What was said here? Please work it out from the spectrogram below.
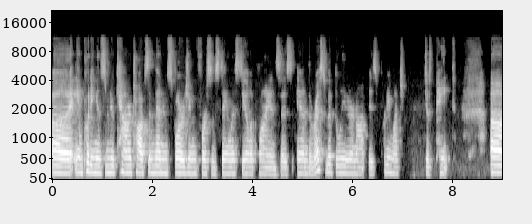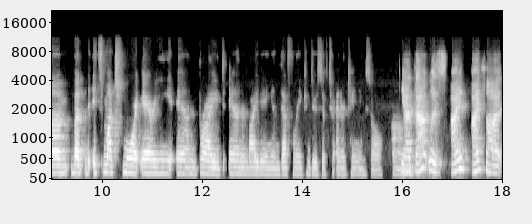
uh, and putting in some new countertops and then splurging for some stainless steel appliances. And the rest of it, believe it or not, is pretty much just paint. Um, but it's much more airy and bright and inviting and definitely conducive to entertaining. So um, yeah, that was, I, I thought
